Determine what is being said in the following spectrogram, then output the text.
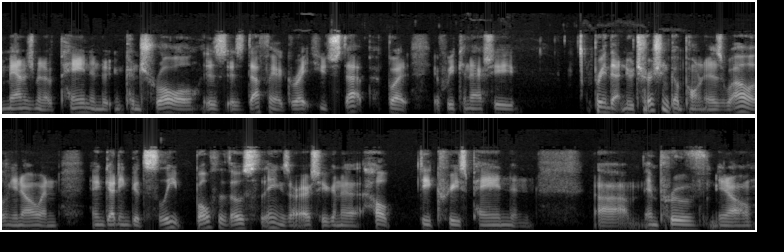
management of pain and, and control is is definitely a great huge step. But if we can actually bring that nutrition component as well, you know, and and getting good sleep, both of those things are actually going to help decrease pain and um, improve, you know,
